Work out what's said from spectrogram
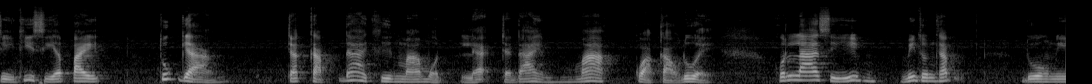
สิ่งที่เสียไปทุกอย่าง จะกลับได้คืนมาหมด และจะได้มากกว่าเก่าด้วย คนราศีมิถุนครับ ดวงมี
